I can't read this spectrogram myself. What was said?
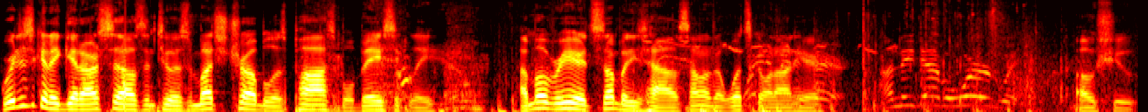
we're just going to get ourselves into as much trouble as possible, basically. I'm over here at somebody's house. I don't know what's going on here. I need to have a word with. Oh, shoot.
